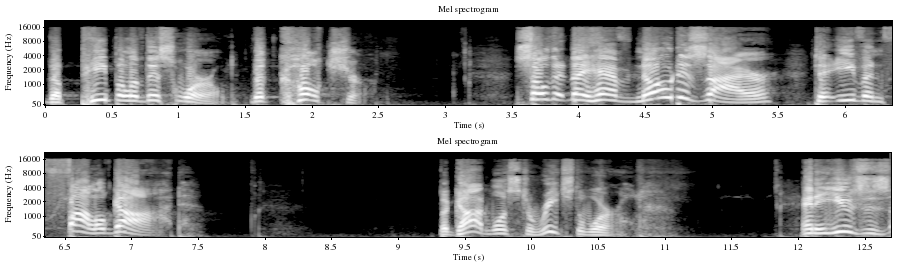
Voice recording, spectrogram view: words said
the people of this world, the culture, so that they have no desire to even follow God. But God wants to reach the world. And He uses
